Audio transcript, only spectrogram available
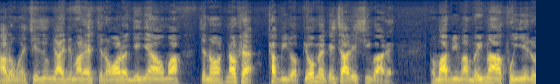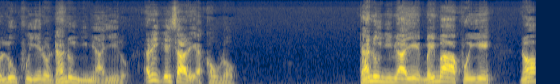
အားလုံးပဲကျေးဇူးအများကြီးတင်ပါတယ်ကျွန်တော်ကတော့ငြိမ်းချမ်းအောင်ပါကျွန်တော်နောက်ထပ်ထပ်ပြီးတော့ပြောမယ့်ကိစ္စတွေရှိပါတယ်ဗမာပြည်မှာမိမအခွင့်အရေးတို့လူအခွင့်အရေးတို့ဒန်းတူညီမျှရေးတို့အဲ့ဒီကိစ္စတွေအကုန်လုံးဒန်းတူညီမျှရေးမိမအခွင့်အရေးနော်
